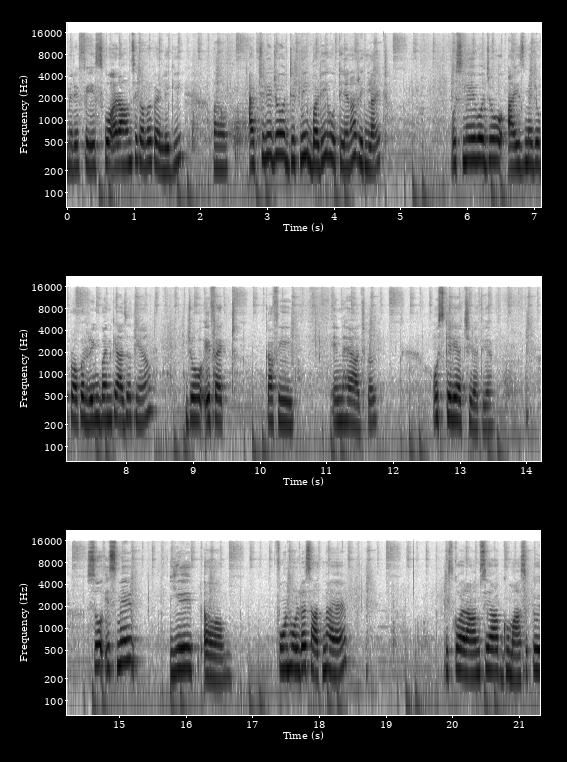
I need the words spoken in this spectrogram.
मेरे फेस को आराम से कवर कर लेगी। एक्चुअली जो जितनी बड़ी होती है ना रिंग लाइट उसमें वो जो आइज़ में जो प्रॉपर रिंग बन के आ जाती है ना जो इफ़ेक्ट काफ़ी इन है आजकल उसके लिए अच्छी रहती है। सो so, इसमें ये फ़ोन होल्डर साथ में आया है। इसको आराम से आप घुमा सकते हो।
